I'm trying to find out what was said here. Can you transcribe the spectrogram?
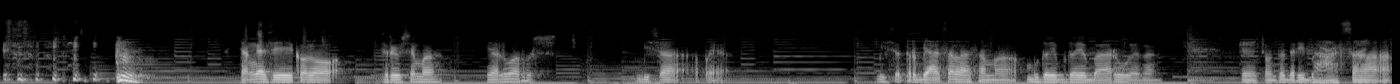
ya enggak sih kalau seriusnya mah ya lu harus bisa apa ya bisa terbiasa lah sama budaya-budaya baru ya kan. Kayak contoh dari bahasa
